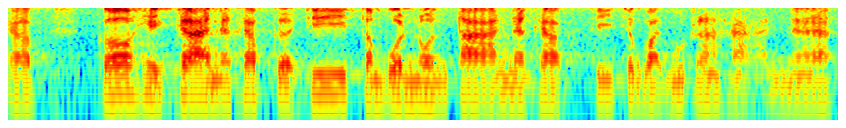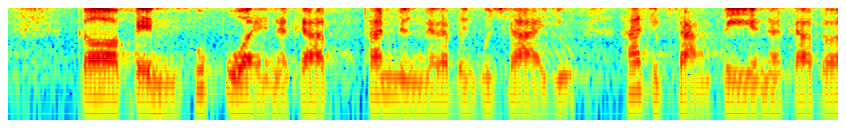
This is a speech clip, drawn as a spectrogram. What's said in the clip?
ครับก็เหตุการณ์นะครับเกิดที่ตำบลนนตาลนะครับที่จังหวัดมุกดาหารนะฮะก็เป็นผู้ป่วยนะครับท่านหนึ่งนะครับเป็นผู้ชายอายุ 53 ปีนะครับแล้ว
